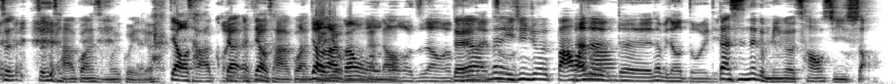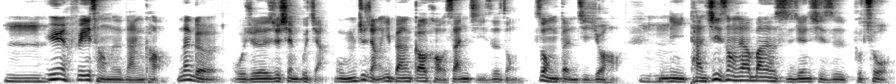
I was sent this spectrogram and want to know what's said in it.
侦 侦查官什么鬼的，调查官，调查官，调查官，我我知道，对啊，那一进去就八万，但是对那比较多一点，但是那个名额超级少。嗯，因为非常的难考，那个我觉得就先不讲，我们就讲一般高考三级这种这种等级就好。嗯、你弹性上下班的时间其实不错，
